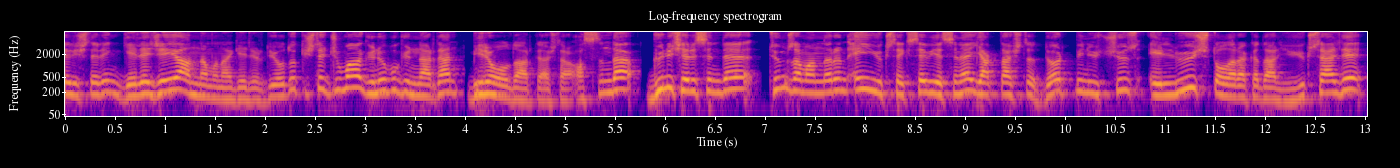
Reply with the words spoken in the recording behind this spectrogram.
yükselişlerin geleceği anlamına gelir diyorduk. İşte cuma günü bugünlerden biri oldu arkadaşlar. Aslında gün içerisinde tüm zamanların en yüksek seviyesine yaklaştı. 4353 dolara kadar yükseldi.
